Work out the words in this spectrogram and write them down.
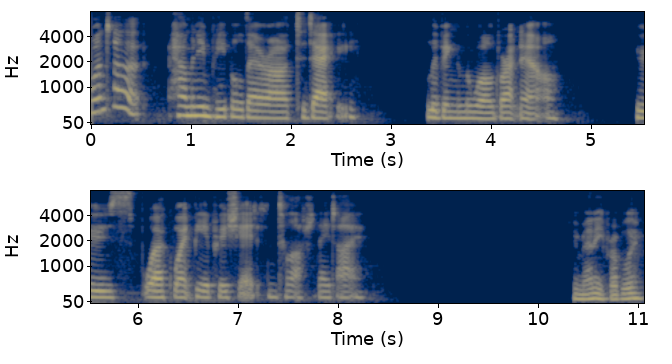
Wonder how many people there are today living in the world right now whose work won't be appreciated until after they die. Too many, probably.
